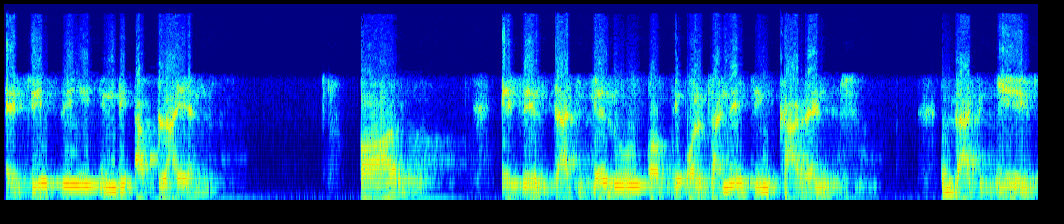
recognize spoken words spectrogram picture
a DC in the appliance. Or it is that value of the alternating current that gives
